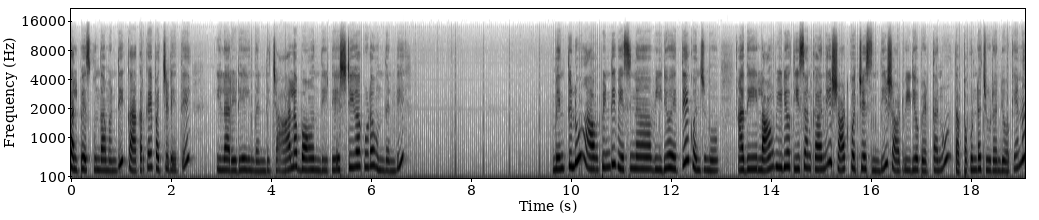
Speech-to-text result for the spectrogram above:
కలిపేసుకుందామండి. కాకరకాయ పచ్చడి అయితే ఇలా రెడీ అయిందండి. చాలా బాగుంది. టేస్టీగా కూడా ఉందండి. మెంతులు ఆవపిండి వేసిన వీడియో అయితే కొంచెము అది లాంగ్ వీడియో తీసాను కానీ షార్ట్కి వచ్చేసింది. షార్ట్ వీడియో పెడతాను. తప్పకుండా చూడండి ఓకేనా?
